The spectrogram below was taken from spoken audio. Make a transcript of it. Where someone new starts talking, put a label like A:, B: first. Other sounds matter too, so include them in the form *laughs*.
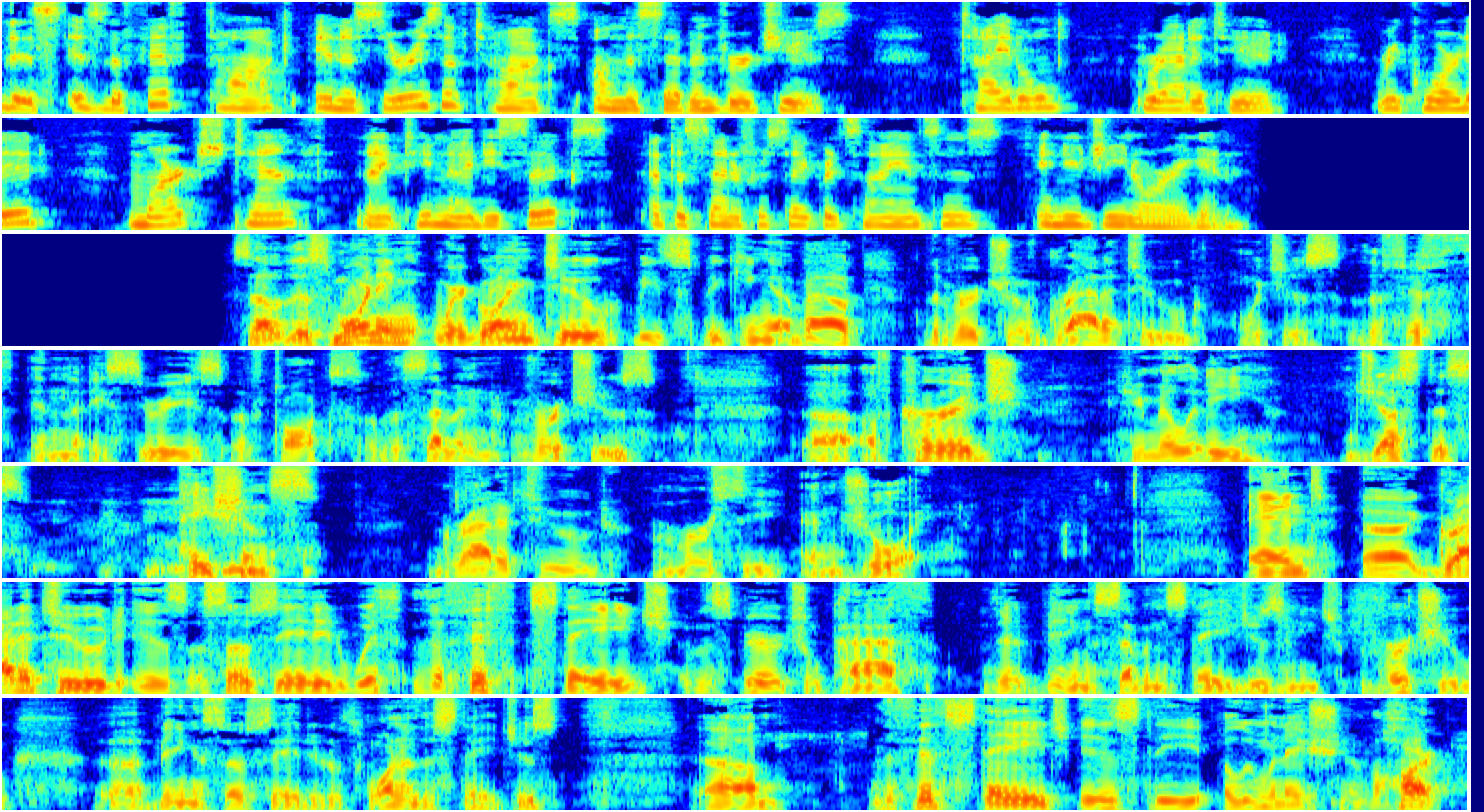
A: This is the fifth talk in a series of talks on the seven virtues, titled Gratitude, recorded March 10th, 1996, at the Center for Sacred Sciences in Eugene, Oregon.
B: So this morning we're going to be speaking about the virtue of gratitude, which is the fifth in a series of talks of the seven virtues uh, of courage, humility, justice, patience, gratitude, mercy, and joy. And uh, gratitude is associated with the fifth stage of the spiritual path, there being seven stages, and each virtue uh, being associated with one of the stages. Um, the fifth stage is the illumination of the heart.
